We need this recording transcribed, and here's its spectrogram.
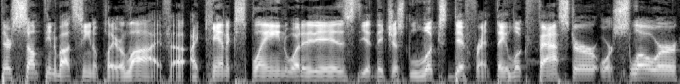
There's something about seeing a player live. Uh, I can't explain what it is. It it just looks different. They look faster or slower.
